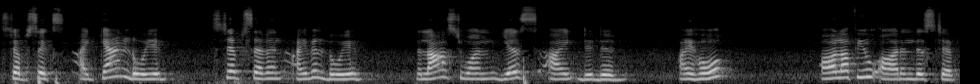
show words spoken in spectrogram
Step 6 i can do it. Step 7 i will do it. The last one. Yes i did it. I hope all of you are in this step.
